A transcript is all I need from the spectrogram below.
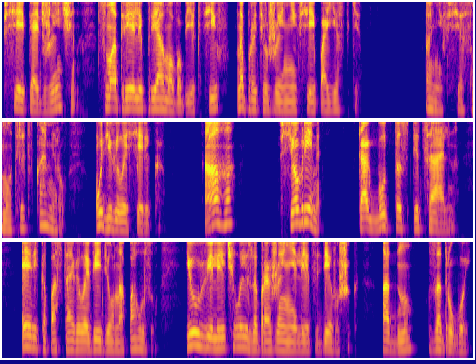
Все пять женщин смотрели прямо в объектив на протяжении всей поездки. «Они все смотрят в камеру», — удивилась Эрика. «Ага, все время, как будто специально». Эрика поставила видео на паузу и увеличила изображение лиц девушек, одну за другой.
